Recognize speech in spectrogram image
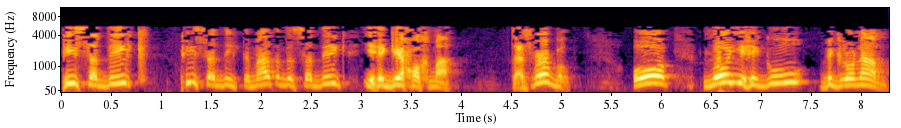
Pi sadik. The mouth of the sadik, yehege chokma. That's verbal. Or, lo yehegu bigronam.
